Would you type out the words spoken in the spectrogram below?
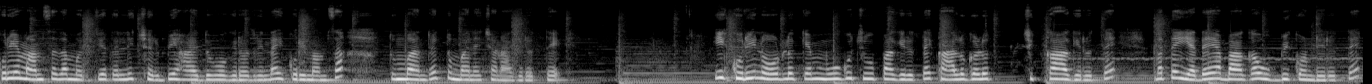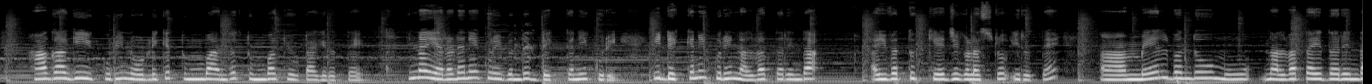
ಕುರಿಯ ಮಾಂಸದ ಮಧ್ಯದಲ್ಲಿ ಚರ್ಬಿ ಹಾಯ್ದು ಹೋಗಿರೋದ್ರಿಂದ ಈ ಕುರಿ ಮಾಂಸ ತುಂಬ ಅಂದರೆ ತುಂಬಾ ಚೆನ್ನಾಗಿರುತ್ತೆ. ಈ ಕುರಿ ನೋಡಲಿಕ್ಕೆ ಮೂಗು ಚೂಪಾಗಿರುತ್ತೆ, ಕಾಲುಗಳು ಚಿಕ್ಕ ಆಗಿರುತ್ತೆ ಮತ್ತು ಎದೆಯ ಭಾಗ ಉಬ್ಬಿಕೊಂಡಿರುತ್ತೆ. ಹಾಗಾಗಿ ಈ ಕುರಿ ನೋಡಲಿಕ್ಕೆ ತುಂಬ ಅಂದರೆ ತುಂಬ ಕ್ಯೂಟಾಗಿರುತ್ತೆ. ಇನ್ನು ಎರಡನೇ ಕುರಿ ಬಂದು ಡೆಕ್ಕನಿ ಕುರಿ. ಈ ಡೆಕ್ಕನಿ ಕುರಿ ನಲವತ್ತರಿಂದ ಐವತ್ತು ಕೆ ಜಿಗಳಷ್ಟು ಇರುತ್ತೆ. ಮೇಲ್ ಬಂದು ಮೂ, ನಲವತ್ತೈದರಿಂದ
